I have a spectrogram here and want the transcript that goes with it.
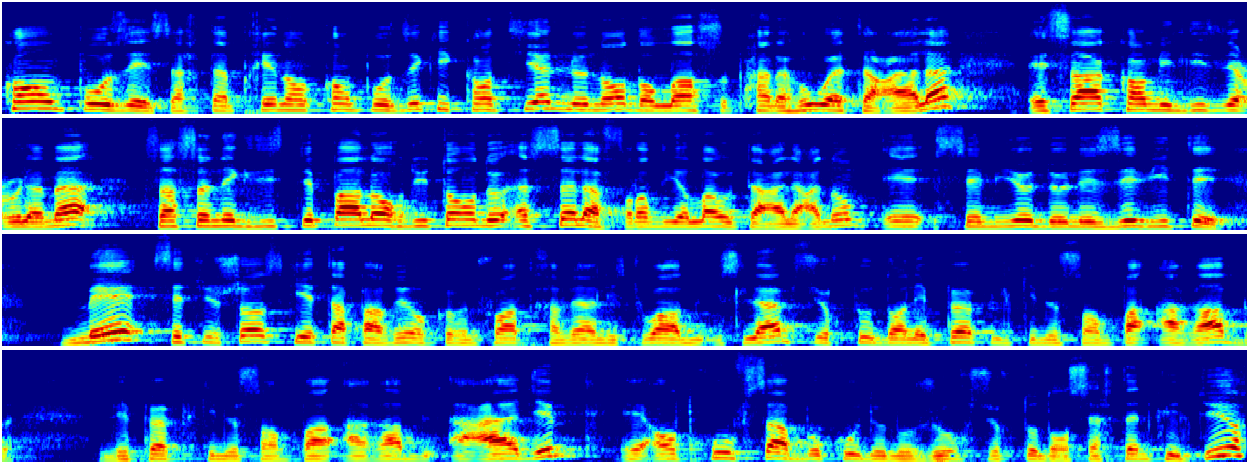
composés, certains prénoms composés qui contiennent le nom d'Allah subhanahu wa ta'ala. Et ça, comme ils disent les ulama, ça, ça n'existait pas lors du temps de as-salaf, radiyallahu ta'ala anhum, et c'est mieux de les éviter. Mais c'est une chose qui est apparue, encore une fois, à travers l'histoire de l'islam, surtout dans les peuples qui ne sont pas arabes, les peuples qui ne sont pas arabes, aadim, et on trouve ça beaucoup de nos jours, surtout dans certaines cultures.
